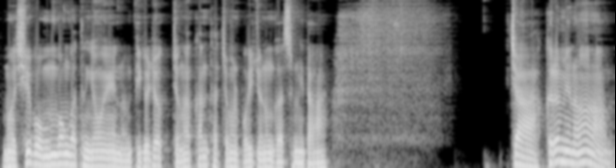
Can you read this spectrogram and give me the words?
뭐 15분봉 같은 경우에는 비교적 정확한 타점을 보여주는 것 같습니다. 자, 그러면은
